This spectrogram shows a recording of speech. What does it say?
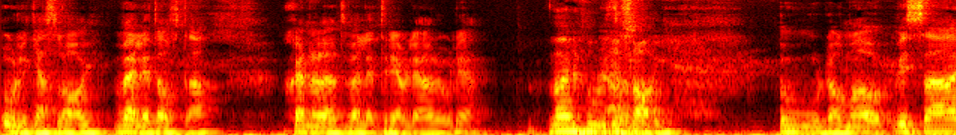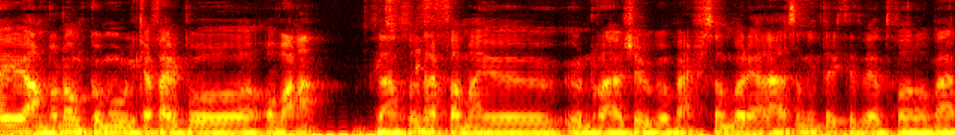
olika slag. Väldigt ofta. Generellt väldigt trevliga och roliga. Vad är det för olika slag? Oh, de har, vissa är ju andra de kommer med olika färg på ovarna. Sen så träffar man ju 120 pers som börjar här som inte riktigt vet vad de är.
